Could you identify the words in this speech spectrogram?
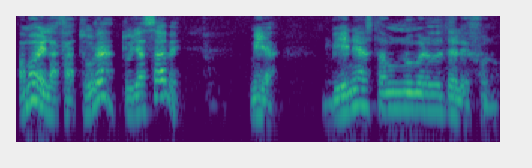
Vamos, en la factura, tú ya sabes. Mira, viene hasta un número de teléfono.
